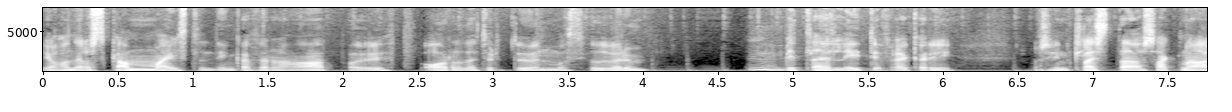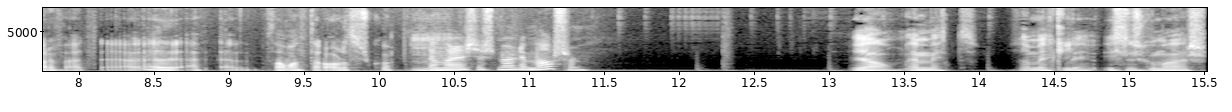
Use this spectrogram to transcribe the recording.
já, hann er að skamma Íslandinga fyrir að hapa upp orð eftir dönum og þjóðverum Mm. vill að þeir leiti frekar í sín klæsta sagnaarf þá vantar orð sko. Hljómar eins og Snorri Másson. Já, emmitt Það mikli íslensku maður.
